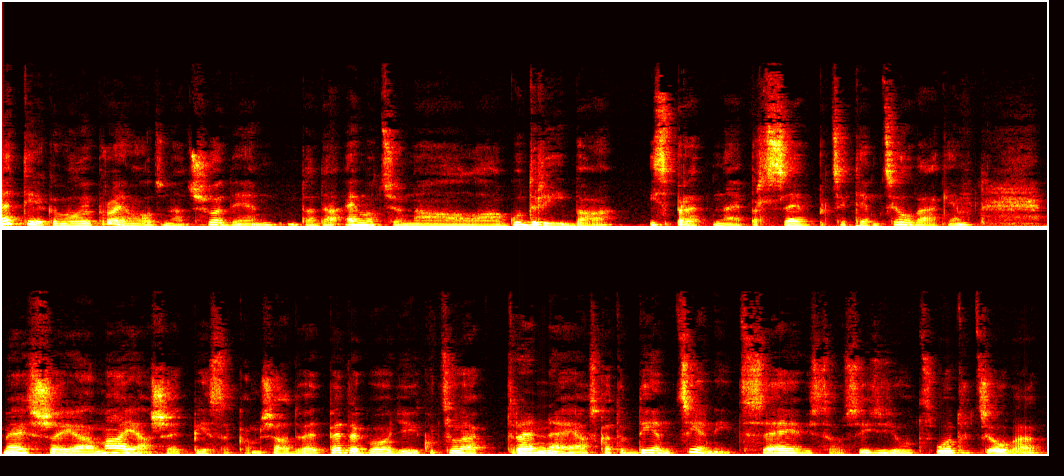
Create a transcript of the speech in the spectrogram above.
netiekam vēl joprojām audzināti šodien tādā emocionālā gudrībā, izpratnē par sevi, par citiem cilvēkiem. Mēs šajā mājā šeit piesakām šādu veidu pedagoģiju, kur cilvēki trenējās katru dienu cienīt sevi, savus izjūtas, otru cilvēku.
